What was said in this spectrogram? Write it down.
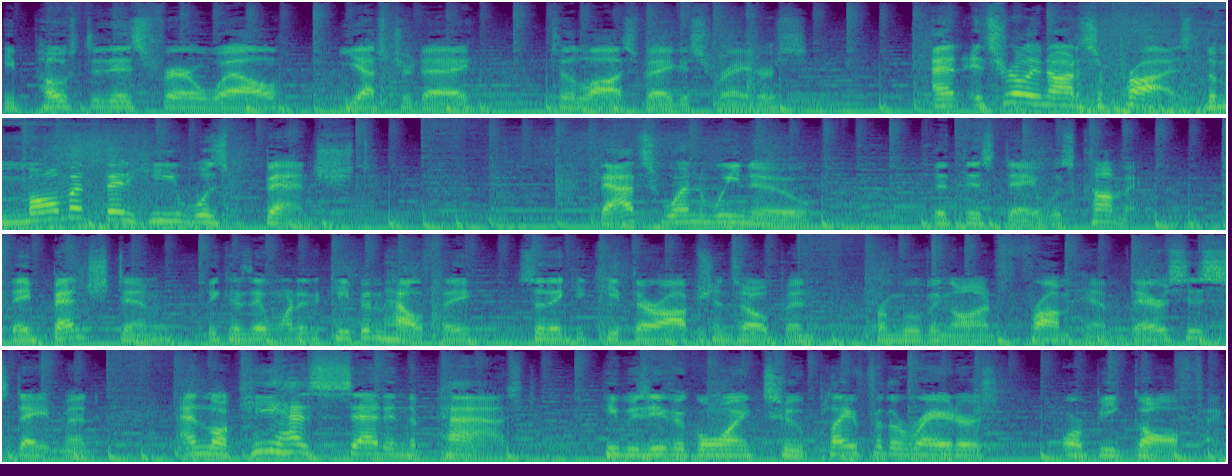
He posted his farewell yesterday to the Las Vegas Raiders. And it's really not a surprise. The moment that he was benched, that's when we knew that this day was coming. They benched him because they wanted to keep him healthy so they could keep their options open for moving on from him. There's his statement. And look, he has said in the past he was either going to play for the Raiders or be golfing.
